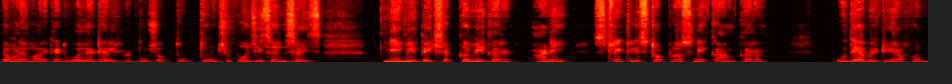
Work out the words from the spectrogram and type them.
त्यामुळे मार्केट वॉलेटाईल राहू शकतो. तुमची पोझिशन साईज नेहमीपेक्षा कमी करा आणि स्ट्रिक्टली स्टॉप लॉसने काम करा. उद्या भेटूया आपण.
